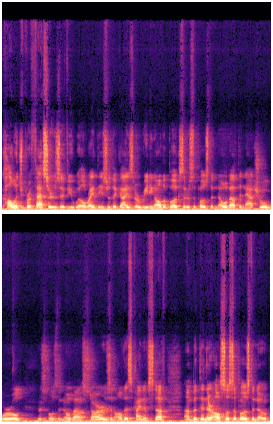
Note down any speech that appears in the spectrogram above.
college professors, if you will, right? These are the guys that are reading all the books that are supposed to know about the natural world. They're supposed to know about stars and all this kind of stuff. Um, but then they're also supposed to know,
